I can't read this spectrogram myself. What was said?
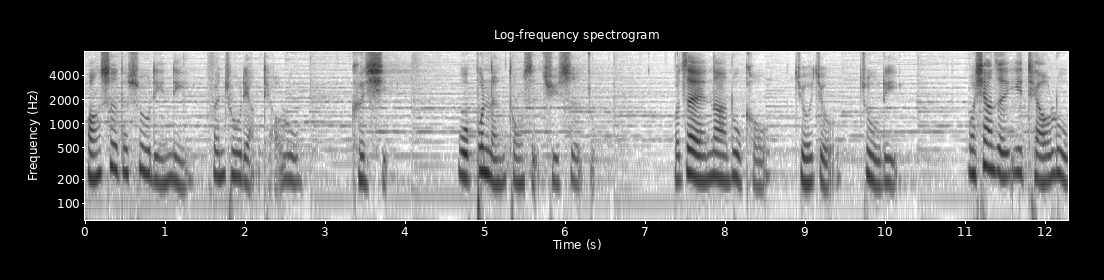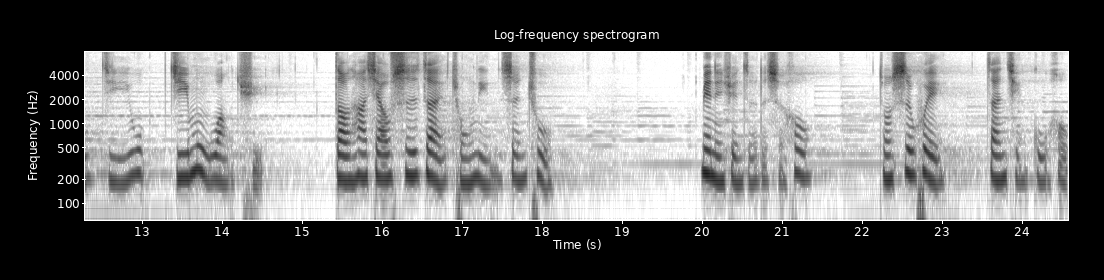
黄色的树林里分出两条路，可惜我不能同时去涉足。我在那路口久久伫立，我向着一条路极极目望去，到它消失在丛林深处。面临选择的时候，总是会瞻前顾后。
